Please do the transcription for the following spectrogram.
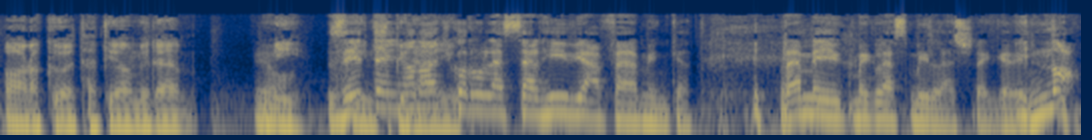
arra költheti, amire Jó. mi Zétény, ha nagykorú leszel, hívjál fel minket. Reméljük, még lesz millás reggeli. Na!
